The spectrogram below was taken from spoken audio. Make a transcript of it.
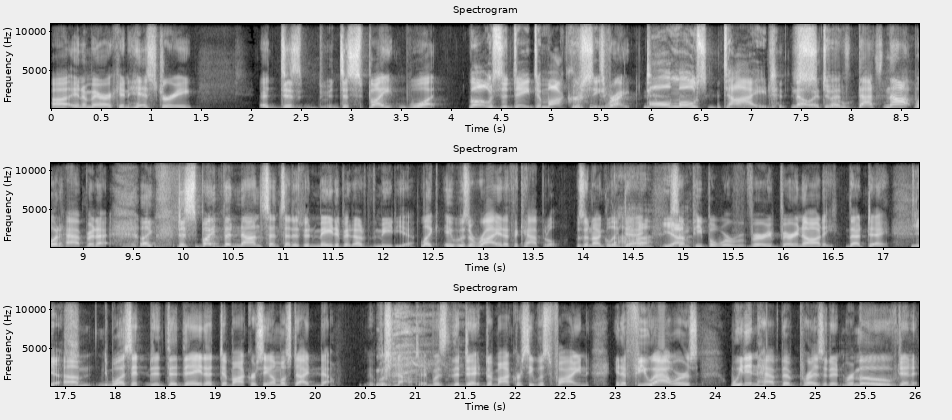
uh, in American history, uh, dis- despite what Well, it was the day democracy That's right. almost died. No, it's, Stu. that's, that's not what happened. I, like, despite the nonsense that has been made of it out of the media, like it was a riot at the Capitol. It was an ugly Uh-huh. day. Yeah. Some people were very, very naughty that day. Yes. Um, was it the- the day that democracy almost died? No, it was not. it was the day democracy was fine. In a few hours, we didn't have the president removed, and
